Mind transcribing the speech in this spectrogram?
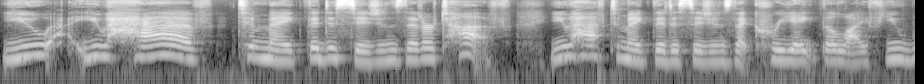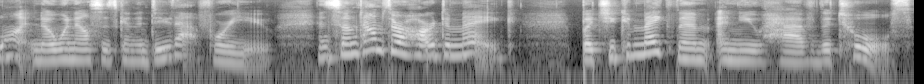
you you have to make the decisions that are tough. You have to make the decisions that create the life you want. No one else is going to do that for you. And sometimes they're hard to make, but you can make them and you have the tools.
